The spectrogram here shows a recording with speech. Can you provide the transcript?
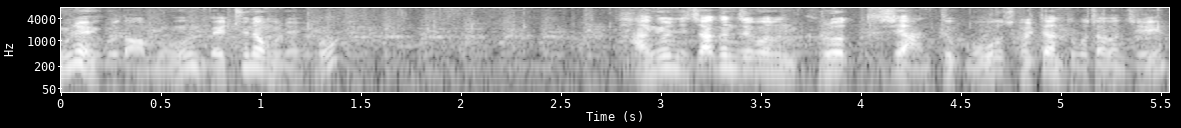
뭐냐 이거 나무? 매튜 나무냐 이거? 당연히 작은 집은 그렇듯이 안 뜨고 절대 안 뜨고 작은 집.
